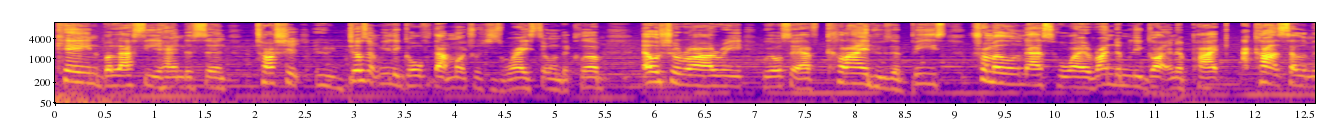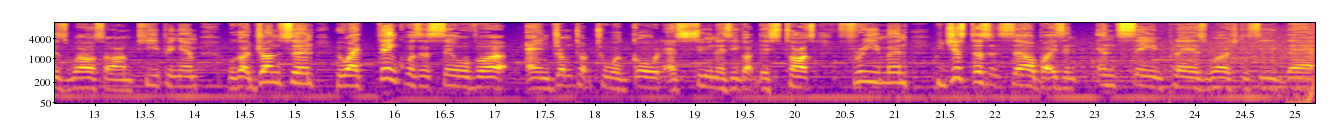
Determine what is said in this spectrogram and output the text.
Kane, Bolasie, Henderson, Tošić, who doesn't really go for that much, which is why he's still in the club. El Shaarawy, we also have Klein, who's a beast. Trémoulinas, who I randomly got in a pack. I can't sell him as well, so I'm keeping him. We got Johnson, who I think was a silver and jumped up to a gold as soon as he got this tots. Freeman, who just doesn't sell, but is an insane player as well, as you can see there.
